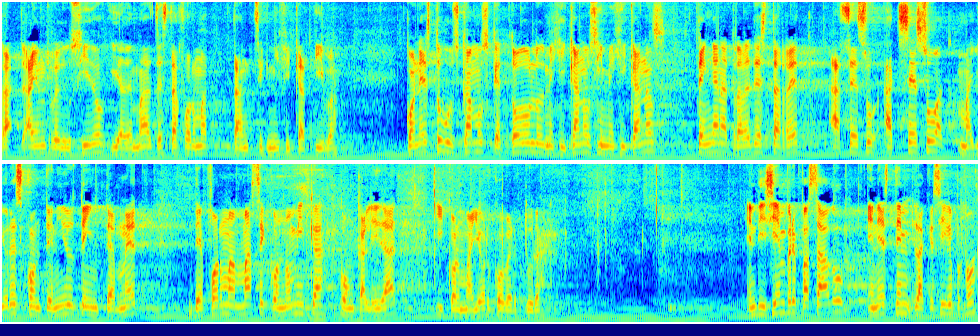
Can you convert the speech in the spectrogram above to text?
hayan reducido y además de esta forma tan significativa. Con esto buscamos que todos los mexicanos y mexicanas tengan a través de esta red acceso a mayores contenidos de Internet de forma más económica, con calidad y con mayor cobertura. En diciembre pasado, en este, la que sigue por favor.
